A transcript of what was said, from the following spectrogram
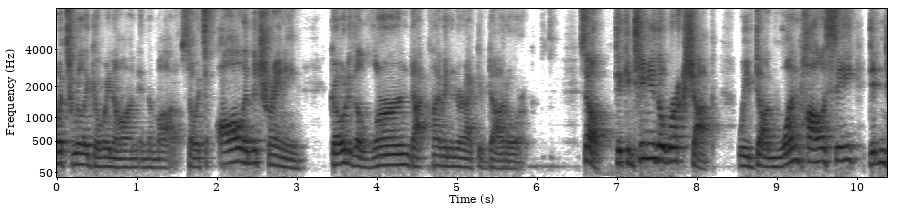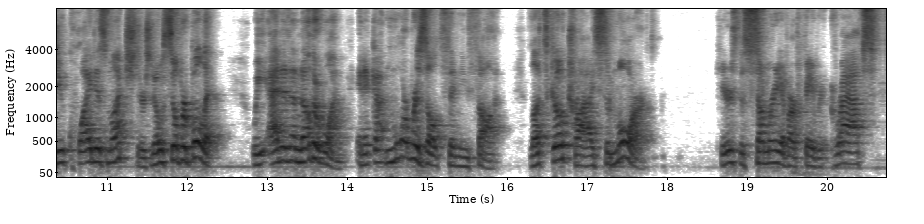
What's really going on in the model? So it's all in the training. Go to the learn.climateinteractive.org. So to continue the workshop, We've done one policy, didn't do quite as much. There's no silver bullet. We added another one and it got more results than you thought. Let's go try some more. Here's the summary of our favorite graphs.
